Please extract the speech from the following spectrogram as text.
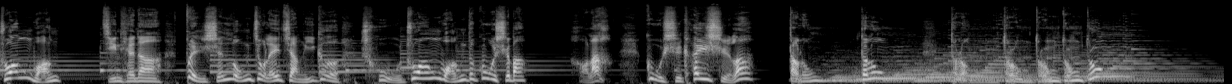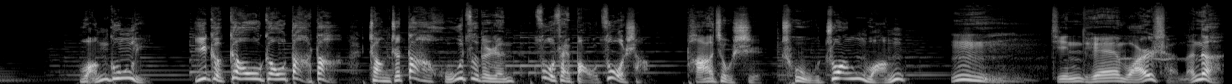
庄王。今天呢，本神龙就来讲一个楚庄王的故事吧。好了，故事开始了。哒隆哒隆哒隆咚隆咚咚咚。王宫里。一个高高大大、长着大胡子的人坐在宝座上，他就是楚庄王。嗯，今天玩什么呢？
